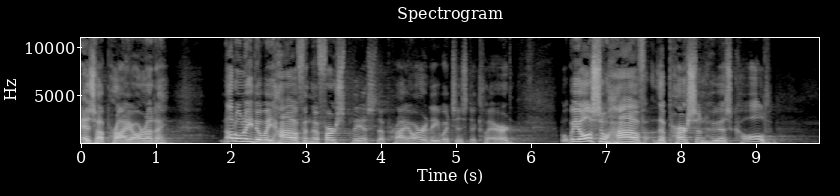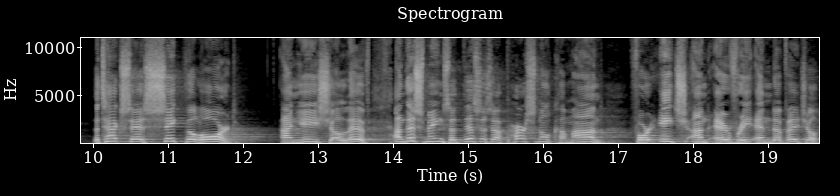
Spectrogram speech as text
is a priority. Not only do we have in the first place the priority which is declared, but we also have the person who is called. The text says, Seek the Lord, and ye shall live. And this means that this is a personal command for each and every individual.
